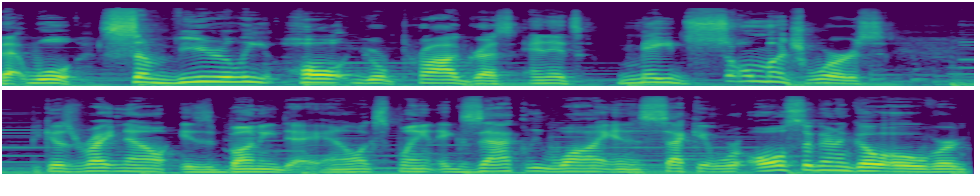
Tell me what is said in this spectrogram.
that will severely halt your progress, and it's made so much worse because right now is Bunny Day, and I'll explain exactly why in a second. We're also going to go over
